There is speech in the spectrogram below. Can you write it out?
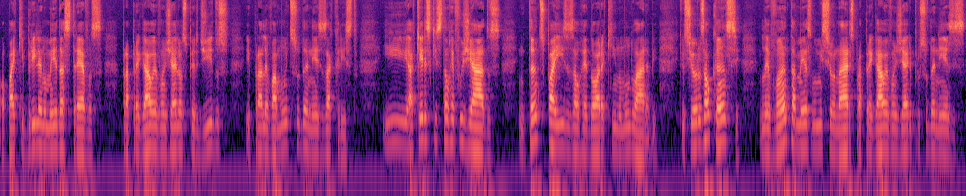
ó Pai, que brilha no meio das trevas, para pregar o evangelho aos perdidos e para levar muitos sudaneses a Cristo. E aqueles que estão refugiados em tantos países ao redor aqui no mundo árabe, que o Senhor os alcance. Levanta mesmo missionários para pregar o evangelho para os sudaneses.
